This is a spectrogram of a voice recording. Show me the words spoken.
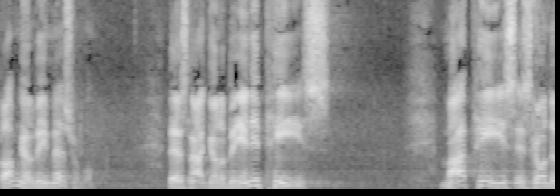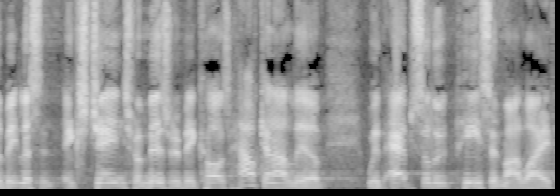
but I'm going to be miserable. There's not going to be any peace. My peace is going to be, listen, exchange for misery because how can I live with absolute peace in my life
